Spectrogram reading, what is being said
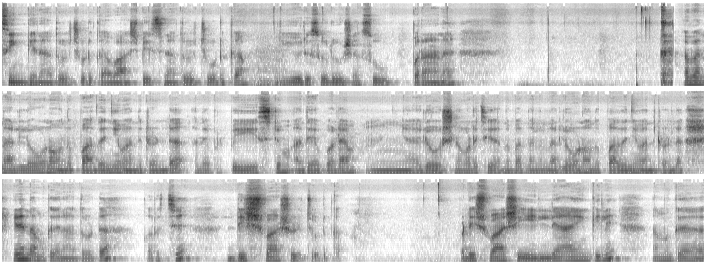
സിങ്കിനകത്ത് ഒഴിച്ചു കൊടുക്കുക വാഷ് ബേസിനകത്ത് ഒഴിച്ചു കൊടുക്കുക. ഈ ഒരു സൊല്യൂഷൻ സൂപ്പറാണ്. അപ്പോൾ നല്ലോണം ഒന്ന് പതഞ്ഞ് വന്നിട്ടുണ്ട്. അതേപോലെ പേസ്റ്റും അതേപോലെ ലോഷനും കൂടെ ചേർന്നപ്പോൾ നല്ല നല്ലോണം ഒന്ന് പതഞ്ഞ് വന്നിട്ടുണ്ട്. ഇനി നമുക്ക് ഇതിനകത്തോട്ട് കുറച്ച് ഡിഷ് വാഷ് ഒഴിച്ചു കൊടുക്കാം. അപ്പോൾ ഡിഷ് വാഷ് ഇല്ല എങ്കിൽ നമുക്ക്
